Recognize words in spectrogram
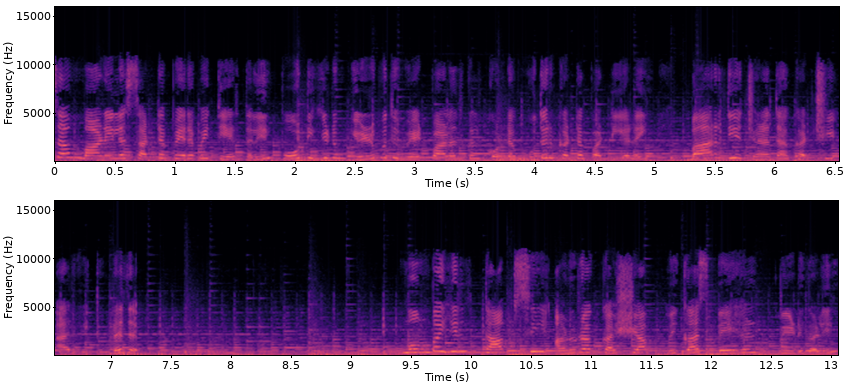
அசாம் மாநில சட்டப்பேரவை தேர்தலில் போட்டியிடும் எழுபது வேட்பாளர்கள் கொண்ட முதற்கட்ட பட்டியலை பாரதிய ஜனதா கட்சி அறிவித்துள்ளது. மும்பையில் தாப்சி அனுராக் கஷ்யப் விகாஸ் பேஹல் வீடுகளில்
